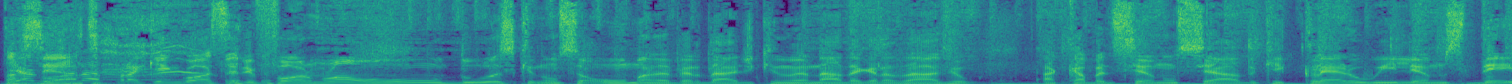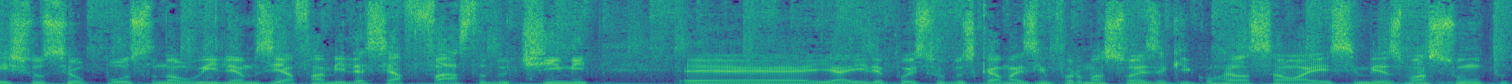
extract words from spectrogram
Tá e agora, certo. pra quem gosta de Fórmula 1, duas que não são, uma na verdade, que não é nada agradável, acaba de ser anunciado que Claire Williams deixa o seu posto na Williams e a família se afasta do time. É, e aí depois fui buscar mais informações aqui com relação a esse mesmo assunto.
